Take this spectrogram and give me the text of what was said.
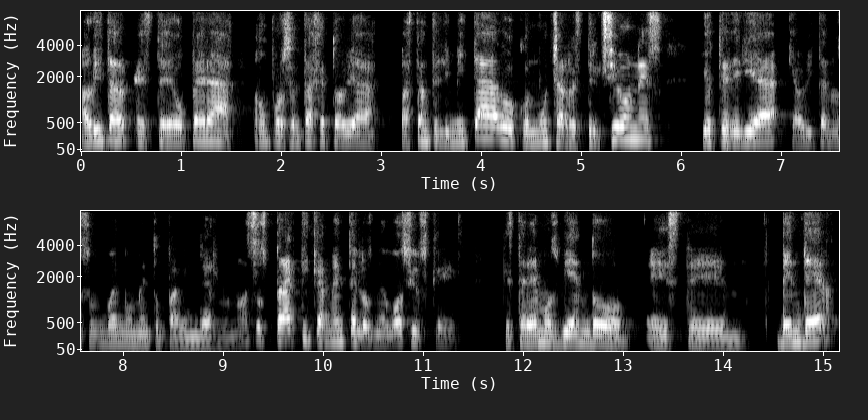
Ahorita este, opera a un porcentaje todavía bastante limitado, con muchas restricciones. Yo te diría que ahorita no es un buen momento para venderlo, ¿no? Esos prácticamente los negocios que, estaremos viendo este, vender,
